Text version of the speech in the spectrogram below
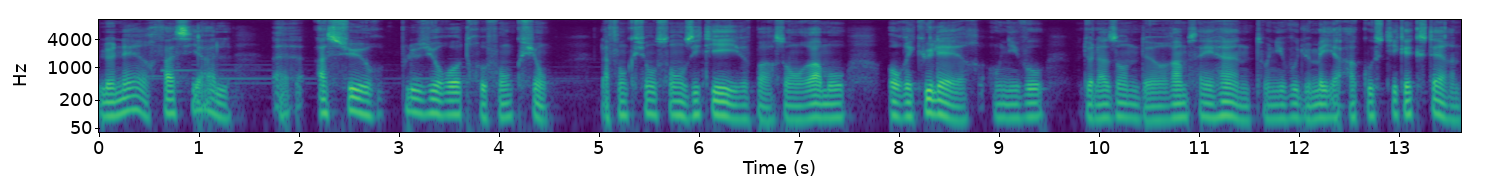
le nerf facial assure plusieurs autres fonctions. La fonction sensitive par son rameau auriculaire au niveau de la zone de Ramsay-Hunt, au niveau du méa acoustique externe,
